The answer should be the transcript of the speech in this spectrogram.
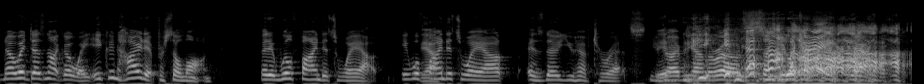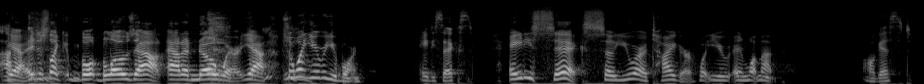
no, it does not go away. It can hide it for so long, but it will find its way out. It will Yeah. find its way out as though you have Tourette's. You're Yeah. driving down the road, and you're like, hey, yeah, yeah. It just like bl- blows out out of nowhere. Yeah. So what year were you born? 86 86. So you are a tiger. What year and what month? August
